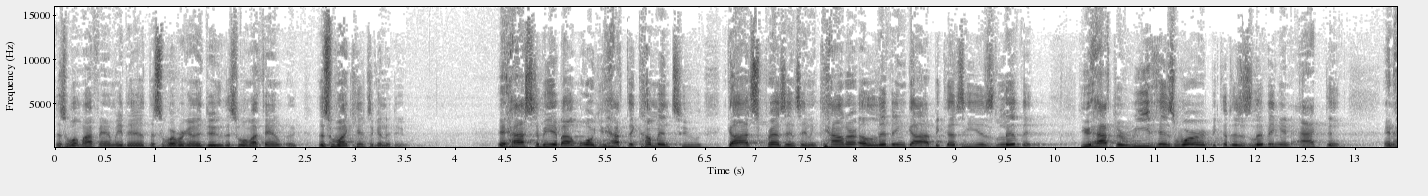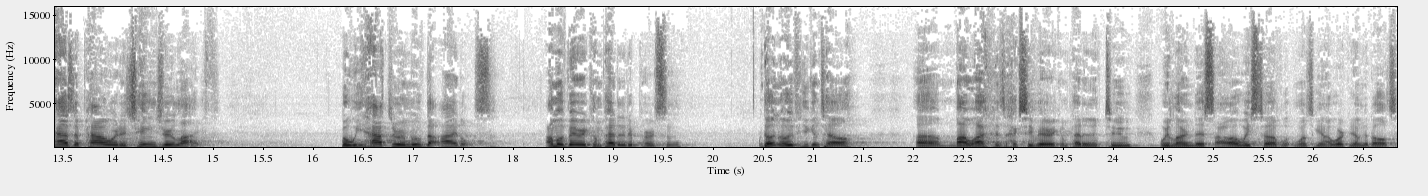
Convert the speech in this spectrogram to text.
This is what my family did. This is what we're going to do. This is what my family. This is what my kids are going to do. It has to be about more. You have to come into God's presence and encounter a living God because He is living. You have to read His Word because it is living and active and has the power to change your life. But we have to remove the idols. I'm a very competitive person. Don't know if you can tell. Um, my wife is actually very competitive too. We learned this. I always tell, once again, I work young adults,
